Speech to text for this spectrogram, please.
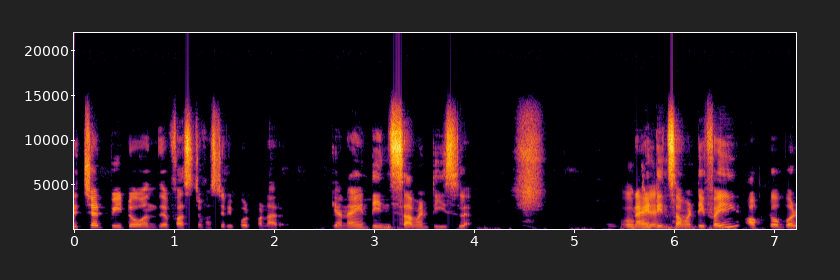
ரிச்சர்ட் பீட்டோ வந்து ஃபர்ஸ்ட் ஃபர்ஸ்ட் ரிப்போர்ட் பண்ணாரு. ஓகே நைன்டீன் செவன்டீஸ்ல Okay. Nineteen seventy five October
